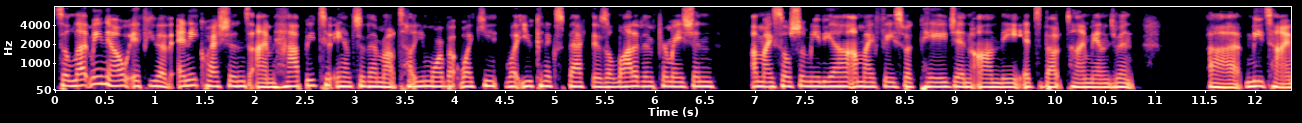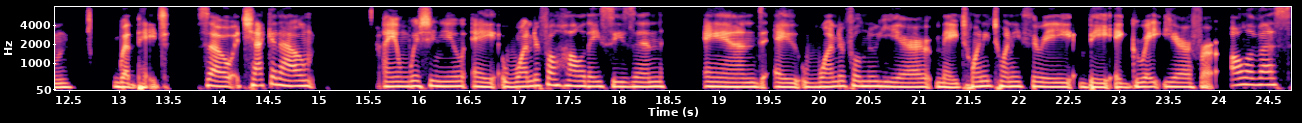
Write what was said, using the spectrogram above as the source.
So let me know if you have any questions. I'm happy to answer them. I'll tell you more about what you, what you can expect. There's a lot of information on my social media, on my Facebook page, and on the It's About Time Management uh, Me Time webpage. So check it out. I am wishing you a wonderful holiday season and a wonderful new year. May 2023 be a great year for all of us.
